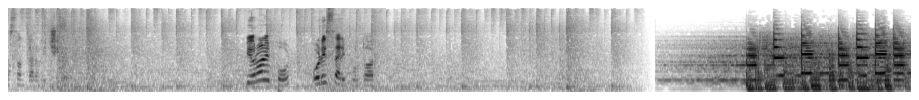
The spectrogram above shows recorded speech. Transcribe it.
ଆଶଙ୍କା ରହିଛି। Bureau report Odisha reporter Thank you.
